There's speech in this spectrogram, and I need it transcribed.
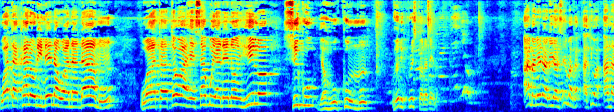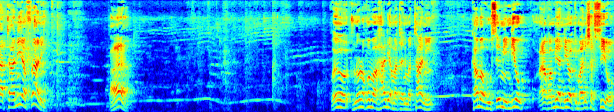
watakalo linena wanadamu watatoa hesabu ya neno hilo siku ya hukumu. Huyo ni Kristo ananena. Haya maneno aliyosema akiwa anatania fulani. Bana. Kwa hiyo tunaona kwamba hali ya matani matani kama husemi ndio anakuambia ndio akimaanisha sio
